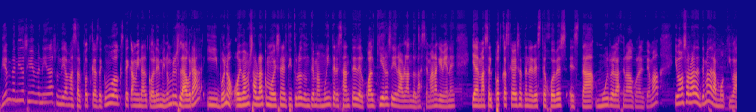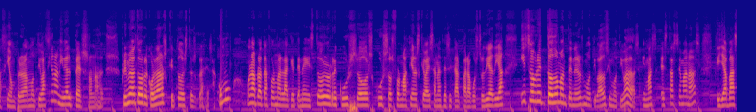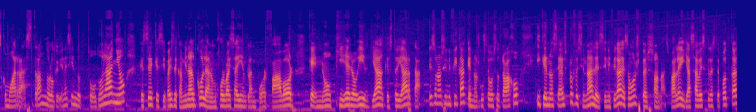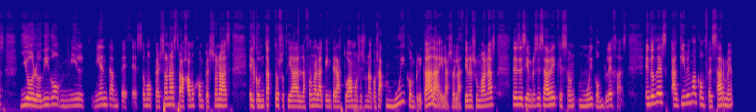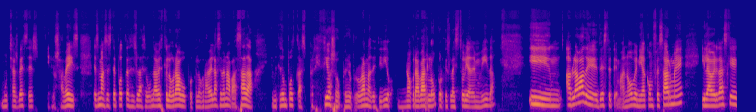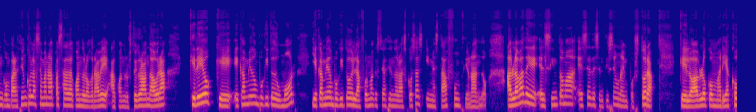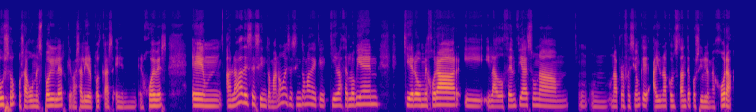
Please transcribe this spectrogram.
Bienvenidos y bienvenidas un día más al podcast de Box de Camino al Cole. Mi nombre es Laura y bueno, hoy vamos a hablar, como veis en el título, de un tema muy interesante del cual quiero seguir hablando la semana que viene y además el podcast que vais a tener este jueves está muy relacionado con el tema y vamos a hablar del tema de la motivación, pero la motivación a nivel personal. Primero de todo, recordaros que todo esto es gracias a Kumu, una plataforma en la que tenéis todos los recursos, cursos, formaciones que vais a necesitar para vuestro día a día y sobre todo manteneros motivados y motivadas. Y más estas semanas que ya vas como a arrastrando lo que viene siendo todo el año, que sé que si vais de camino al cole, a lo mejor vais ahí en plan, por favor, que no quiero ir ya, que estoy harta. Eso no significa que nos guste vuestro trabajo y que no seáis profesionales, significa que somos personas, ¿vale? Y ya sabéis que en este podcast yo lo digo 1500 veces. Somos personas, trabajamos con personas, el contacto social, la forma en la que interactuamos es una cosa muy complicada y las relaciones humanas desde siempre se sabe que son muy complejas. Entonces, aquí vengo a confesarme muchas veces y lo sabéis. Es más, este podcast es la segunda vez que lo grabo porque lo grabé la semana pasada y me quedó un podcast precioso, pero el programa decidió no grabarlo porque es la historia de mi vida. Y mm, hablaba de, de, este tema, ¿no? Venía a confesarme y la verdad es que en comparación con la semana pasada cuando lo grabé a cuando lo estoy grabando ahora, creo que he cambiado un poquito de humor y he cambiado un poquito la forma que estoy haciendo las cosas y me está funcionando. Hablaba del síntoma ese de sentirse una impostora, que lo hablo con María Couso, os hago un spoiler, que va a salir el podcast en, el jueves. Em, hablaba de ese síntoma, ¿no? Ese síntoma de que quiero hacerlo bien, quiero mejorar y la docencia es una, una profesión que hay una constante posible mejora.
